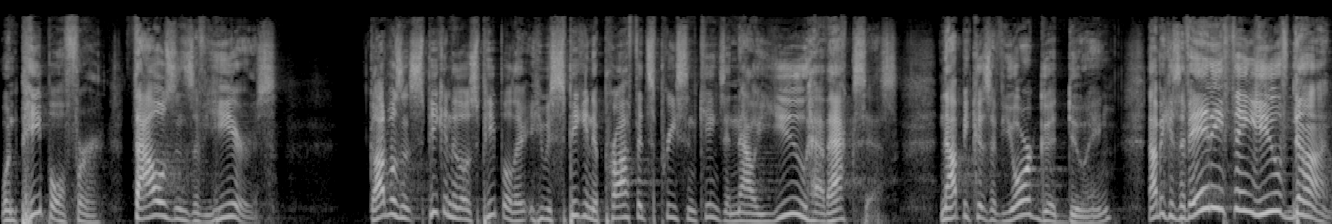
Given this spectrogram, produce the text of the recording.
when people for thousands of years God wasn't speaking to those people, he was speaking to prophets, priests, and kings, and now you have access. Not because of your good doing, not because of anything you've done,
